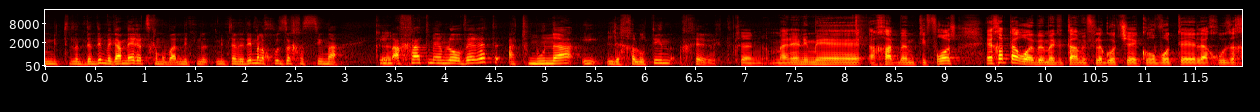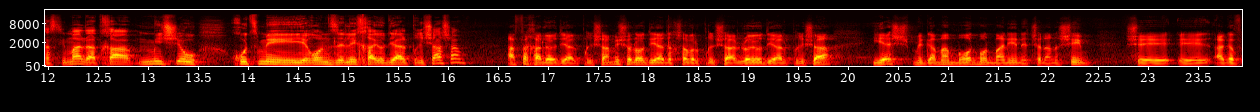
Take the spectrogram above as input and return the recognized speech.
מתנדנדים, וגם מרץ כמובן, מתנדנדים על אחוז החסימה. כן. אם אחת מהן לא עוברת, התמונה היא לחלוטין אחרת. כן, מעניין אם אה, אחת מהן תפרוש. איך אתה רואה באמת את המפלגות שקרובות אה, לאחוז החסימה? לדעתך מישהו, חוץ מירון זליכה, יודע על פרישה שם? אף אחד לא יודע על פרישה. מי שלא הודיע עד עכשיו על פרישה, לא יודע על פרישה. יש מגמה מאוד מאוד מעניינת של אנשים שאגב,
